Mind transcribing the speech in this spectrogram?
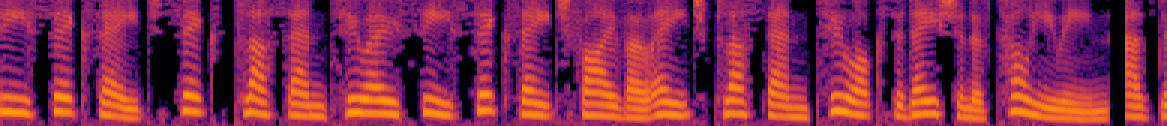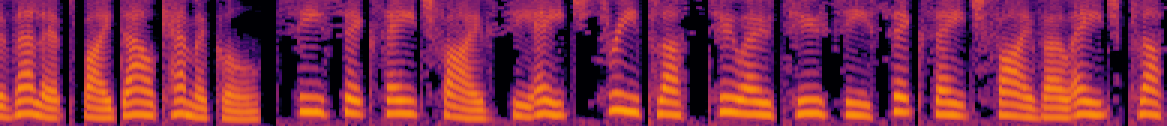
C6H6 plus N2O C6H5OH plus N2 oxidation of toluene, as developed by Dow Chemical, C6H5CH3 plus 2O2 C6H5OH plus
